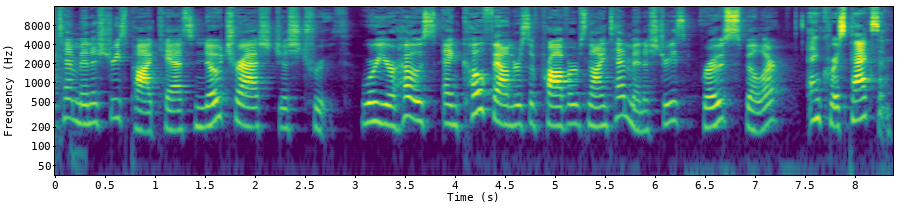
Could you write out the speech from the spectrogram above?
to 910 Ministries podcast, No Trash, Just Truth. We're your hosts and co founders of Proverbs 910 Ministries, Rose Spiller and Chris Paxson.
